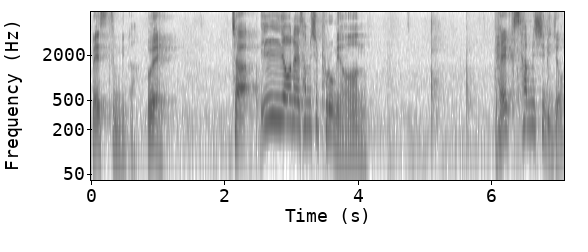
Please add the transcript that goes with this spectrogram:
베스트입니다. 왜? 자, 1년에 30%면 130이죠.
